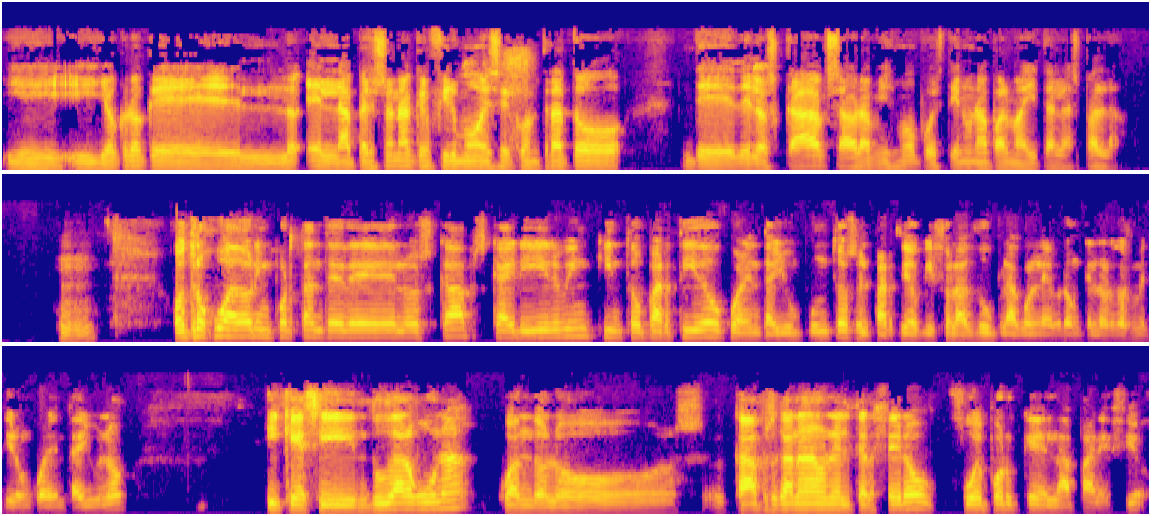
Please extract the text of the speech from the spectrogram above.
y, y yo creo que el, la persona que firmó ese contrato de, de, los Caps ahora mismo pues tiene una palmadita en la espalda. Uh -huh. Otro jugador importante de los Caps, Kyrie Irving, quinto partido, 41 puntos, el partido que hizo la dupla con LeBron, que los dos metieron 41, y que sin duda alguna, cuando los Caps ganaron el tercero, fue porque él apareció.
